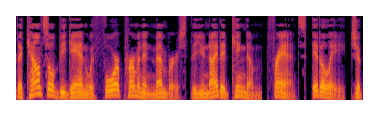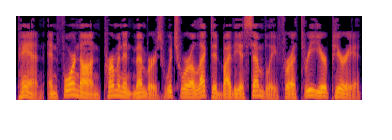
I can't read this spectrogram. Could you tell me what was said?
The Council began with four permanent members the United Kingdom, France, Italy, Japan and four non-permanent members which were elected by the Assembly for a three-year period.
